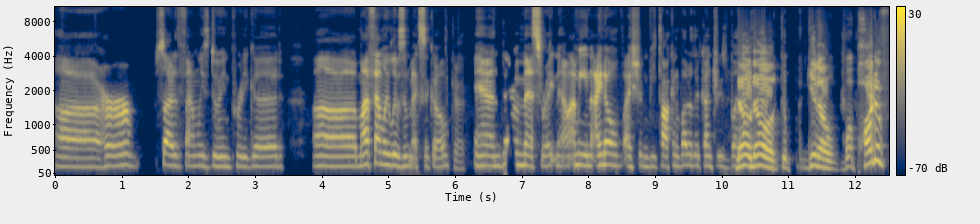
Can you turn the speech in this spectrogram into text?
Uh, her side of the family's doing pretty good. Uh, my family lives in Mexico, Okay. and they're a mess right now. I mean, I know I shouldn't be talking about other countries, but No, no, you know, what part of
